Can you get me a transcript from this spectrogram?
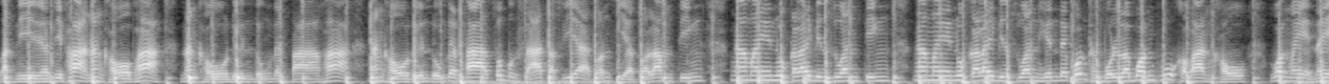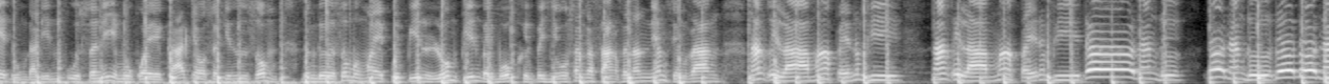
บัดนี้สิผ้านั่งเขาผ้านั่งเขาเดินดงเดินป่าผ้านั่งเขาเดินดงเดินป่าสมบึกษาสับเสียดอนเกียต่อลำติงงาไม่นกกระไรบินสวนติงงาไม่นกกระไรบินสวนเห็นแต่คนข้างบนละบอนผู้เข้าบ้านเขาว่อนไม่ในดงดาดินอุสนีมูกวยกาแก้วสกินส้มดึงเดือส้มมือไม่ปืดปีนล้มปีนใบบกขึ้นไปหิวสังกระสางสนันเนียงเสียงซางนางเอ้ยลามาไปน้ำพีนางเอ้ยลามาไปน้ำพีเด้อนางเด้อเด้อนางเด้อเด้อเด้อนาง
